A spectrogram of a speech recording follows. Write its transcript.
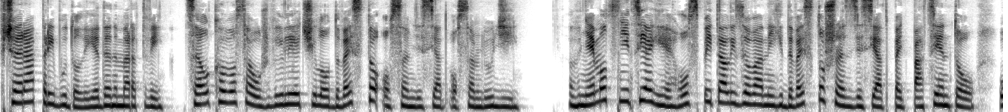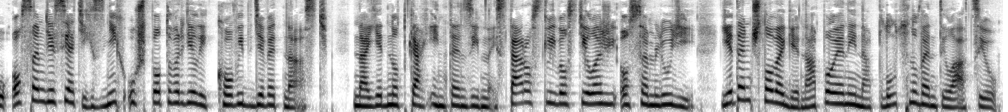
Včera pribudol jeden mŕtvy. Celkovo sa už vyliečilo 288 ľudí. V nemocniciach je hospitalizovaných 265 pacientov. U 80 z nich už potvrdili COVID-19. Na jednotkách intenzívnej starostlivosti leží 8 ľudí. Jeden človek je napojený na plúcnu ventiláciu.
